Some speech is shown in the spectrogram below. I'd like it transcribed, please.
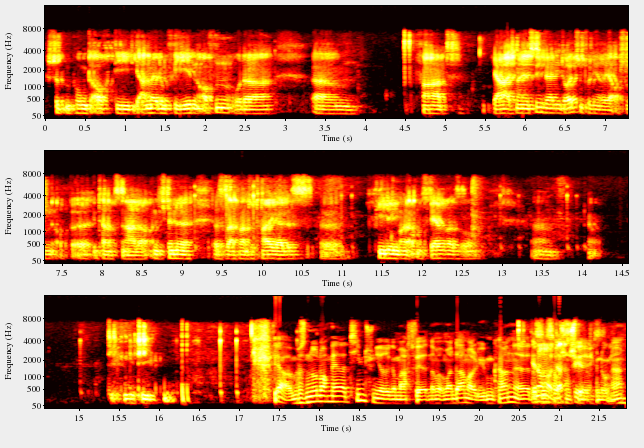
bestimmten Punkt auch die, die Anmeldung für jeden offen oder ähm, fahrt. Ja, ich meine, inzwischen werden die deutschen Turniere ja auch schon auch, äh, internationaler und ich finde, das ist einfach ein total geiles äh, Feeling und Atmosphäre. So. Ähm, ja. Definitiv. Ja, müssen nur noch mehr Teamturniere gemacht werden, damit man da mal üben kann. Äh, das genau, ist auch schon schwierig genug, ne?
